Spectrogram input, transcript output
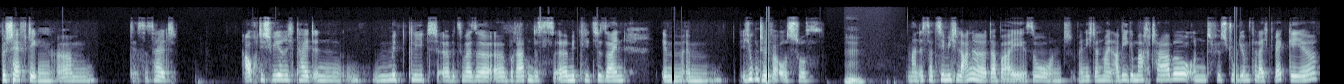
beschäftigen. Ähm, das ist halt auch die Schwierigkeit, in Mitglied äh, bzw. Äh, beratendes äh, Mitglied zu sein im, im Jugendhilfeausschuss. Mhm. Man ist da ziemlich lange dabei, so und wenn ich dann mein Abi gemacht habe und fürs Studium vielleicht weggehe,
